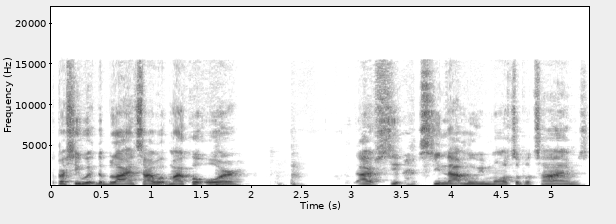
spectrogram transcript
especially with the Blind Side with Michael Oher. I've seen seen that movie multiple times.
